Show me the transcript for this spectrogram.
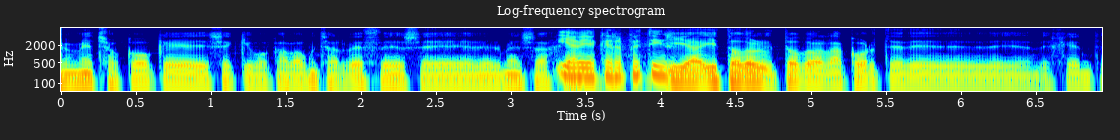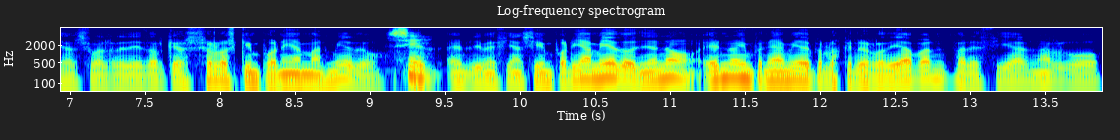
me chocó que se equivocaba muchas veces el mensaje. Y había que repetir. Y ahí todo, toda la corte de, de- de gente a su alrededor, que son los que imponían más miedo. Sí. Él, él me decían, si imponía miedo, yo no, él no imponía miedo, pero los que le rodeaban parecían algo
